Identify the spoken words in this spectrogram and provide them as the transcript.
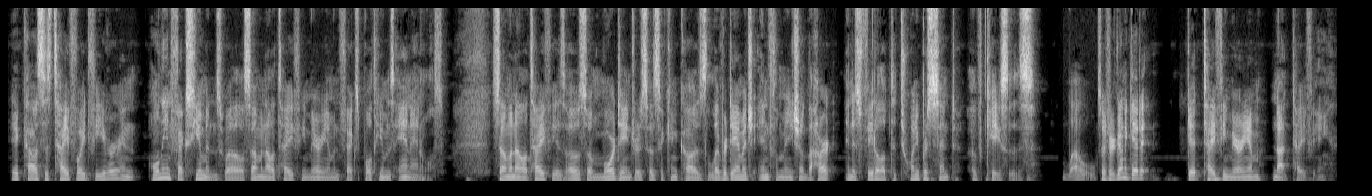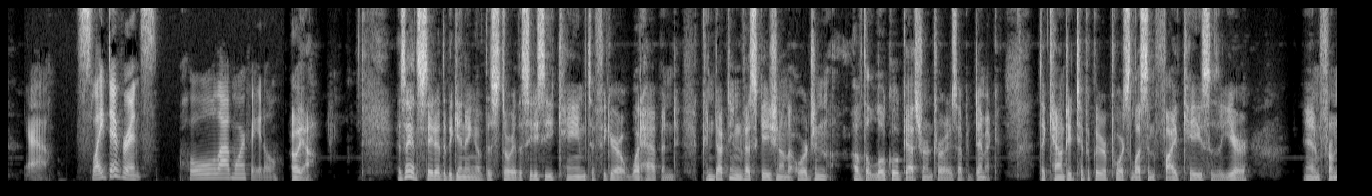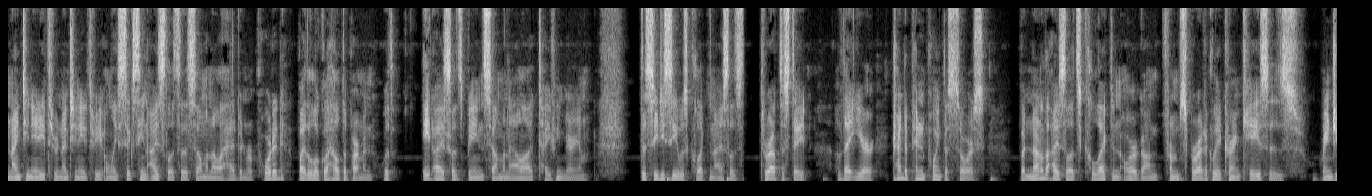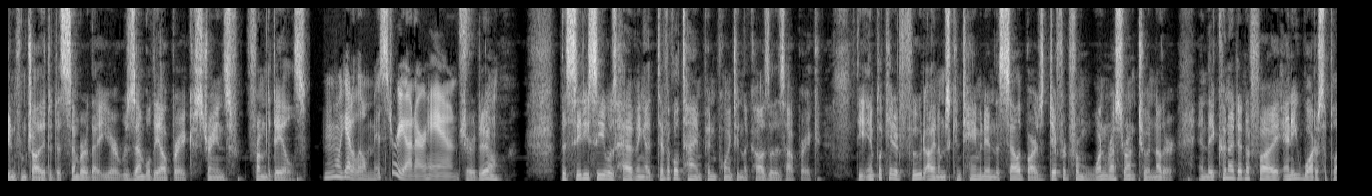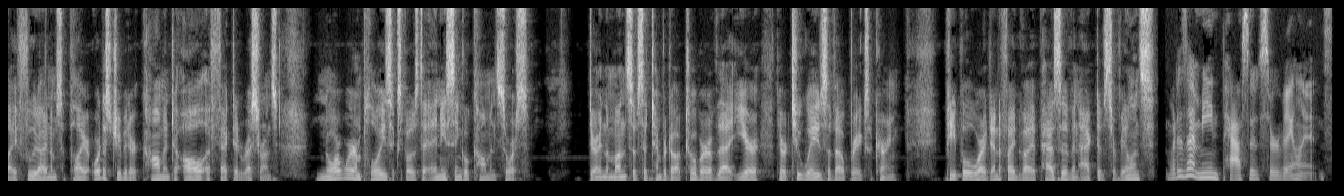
It causes typhoid fever and only infects humans, while Salmonella typhimurium infects both humans and animals. Salmonella typhi is also more dangerous as it can cause liver damage, inflammation of the heart, and is fatal up to 20% of cases. Whoa. So if you're going to get it, get typhimurium, not typhi. Yeah. Slight difference. Whole lot more fatal. Oh, yeah. As I had stated at the beginning of this story, the CDC came to figure out what happened, conducting an investigation on the origin of the local gastroenteritis epidemic. The county typically reports less than five cases a year, and from 1980 through 1983, only 16 isolates of the salmonella had been reported by the local health department, with eight isolates being Salmonella typhimurium. The CDC was collecting isolates throughout the state of that year, trying to pinpoint the source, but none of the isolates collected in Oregon from sporadically occurring cases ranging from July to December of that year resemble the outbreak strains from the Dalles. Mm, we got a little mystery on our hands. Sure do. The CDC was having a difficult time pinpointing the cause of this outbreak. The implicated food items contained in the salad bars differed from one restaurant to another, and they couldn't identify any water supply, food item supplier, or distributor common to all affected restaurants, nor were employees exposed to any single common source. During the months of September to October of that year, there were two waves of outbreaks occurring. People were identified via passive and active surveillance. What does that mean, passive surveillance?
